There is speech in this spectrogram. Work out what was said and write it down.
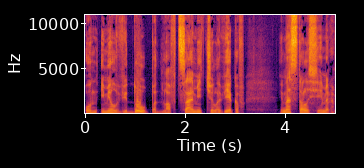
он имел в виду под ловцами человеков. И нас стало семеро.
